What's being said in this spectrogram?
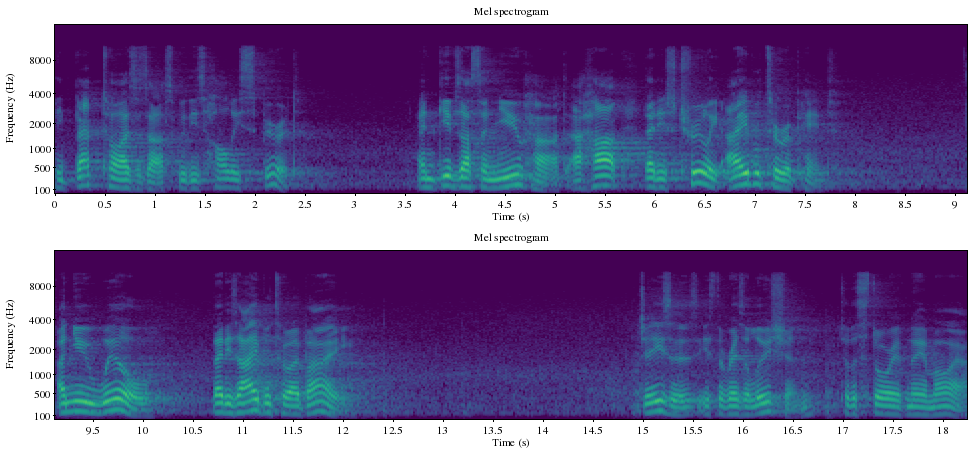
he baptizes us with his Holy Spirit and gives us a new heart, a heart that is truly able to repent, a new will that is able to obey. Jesus is the resolution to the story of Nehemiah.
